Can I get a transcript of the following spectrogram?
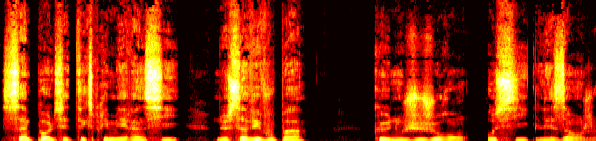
Saint Paul s'est exprimé ainsi. Ne savez-vous pas que nous jugerons aussi les anges?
